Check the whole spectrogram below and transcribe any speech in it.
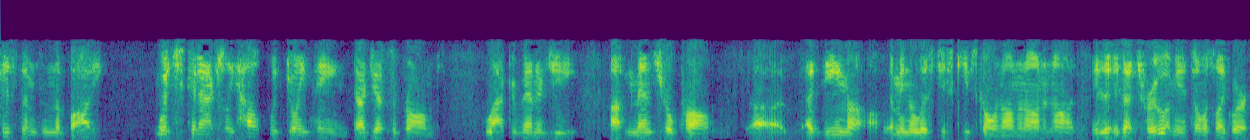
systems in the body which can actually help with joint pain, digestive problems, lack of energy, uh, menstrual problems, uh, edema. I mean, the list just keeps going on and on and on. Is, is that true? I mean, it's almost like we're,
